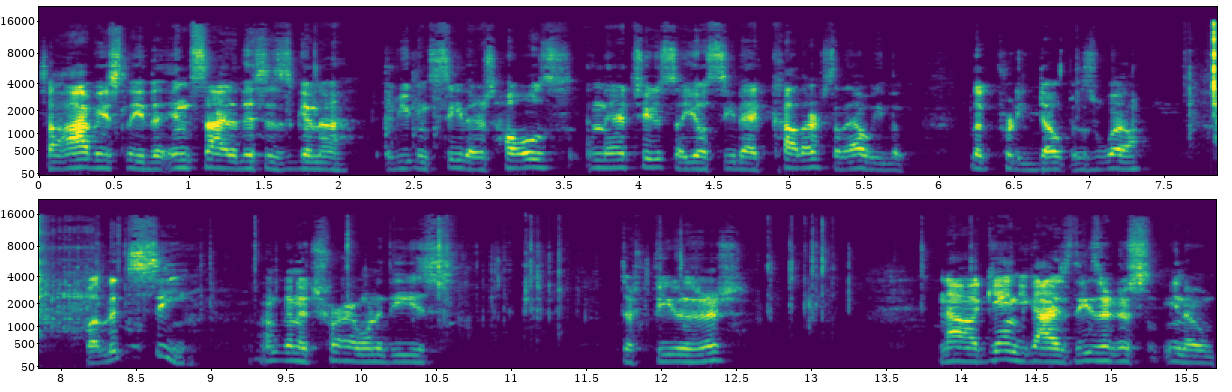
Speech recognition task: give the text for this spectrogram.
So obviously the inside of this is going to, if you can see, there's holes in there too. So you'll see that color. So that will look, look pretty dope as well. But let's see. I'm going to try one of these diffusers. Now, again, you guys, these are just, you know,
